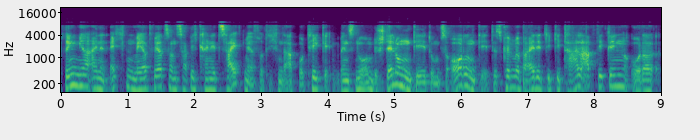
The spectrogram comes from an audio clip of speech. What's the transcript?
bring mir einen echten Mehrwert, sonst habe ich keine Zeit mehr für dich in der Apotheke. Wenn es nur um Bestellungen geht, ums Ordern geht, das können wir beide digital abwickeln oder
